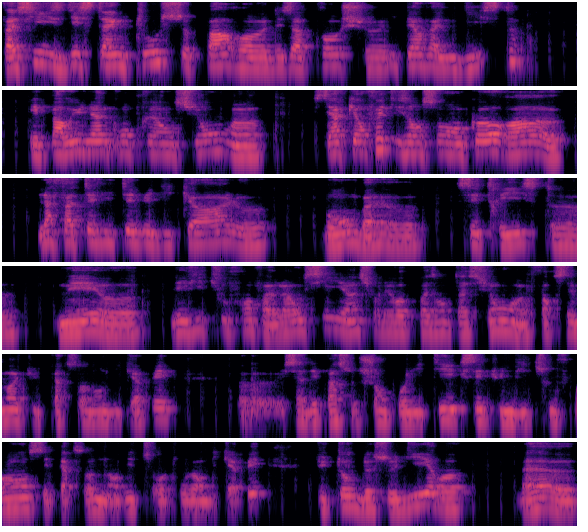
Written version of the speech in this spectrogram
Enfin, si, ils se distinguent tous par des approches hyper validistes et par une incompréhension. Euh, c'est-à-dire qu'en fait, ils en sont encore à euh, la fatalité médicale. Euh, bon, ben, c'est triste, mais les vies de souffrance, enfin là aussi, hein, sur les représentations, forcément, être une personne handicapée, et ça dépasse le champ politique, c'est une vie de souffrance et personne n'a envie de se retrouver handicapé, plutôt que de se dire ben,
